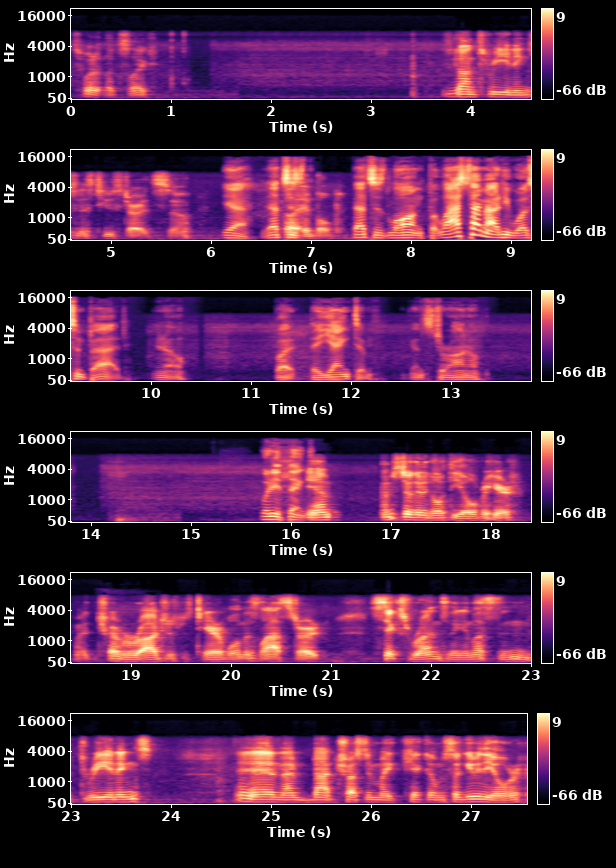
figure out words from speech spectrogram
that's what it looks like. He's gone three innings in his two starts, so yeah, that's his, that's his long. But last time out, he wasn't bad, you know. But they yanked him against Toronto. What do you think? Yeah, I'm, I'm still gonna go with the over here. Trevor Rogers was terrible in his last start. Six runs, I think, in less than three innings. And I'm not trusting Mike Kickham, so give me the over.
